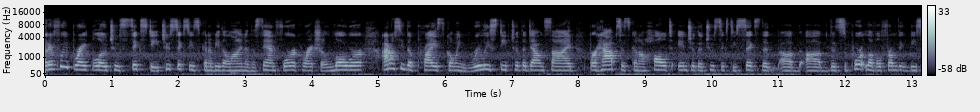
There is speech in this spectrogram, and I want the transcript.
But if we break below 260, 260 is going to be the line in the sand for a correction lower. I don't see the price going really steep to the downside. Perhaps it's going to halt into the 266. The uh, uh, the support level from the, these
